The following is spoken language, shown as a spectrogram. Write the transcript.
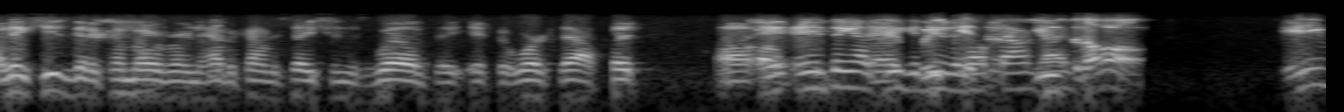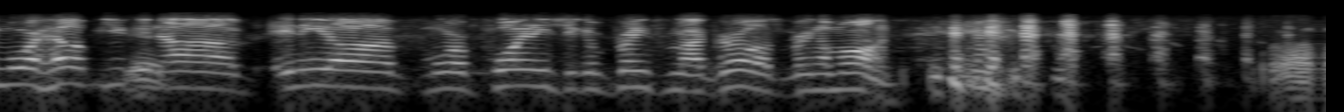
I think she's going to come over and have a conversation as well if it, if it works out. But uh, a- anything else we can do to help out, use guys? it all. Any more help you can, uh, any uh more pointers you can bring for my girls, bring them on. Well,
